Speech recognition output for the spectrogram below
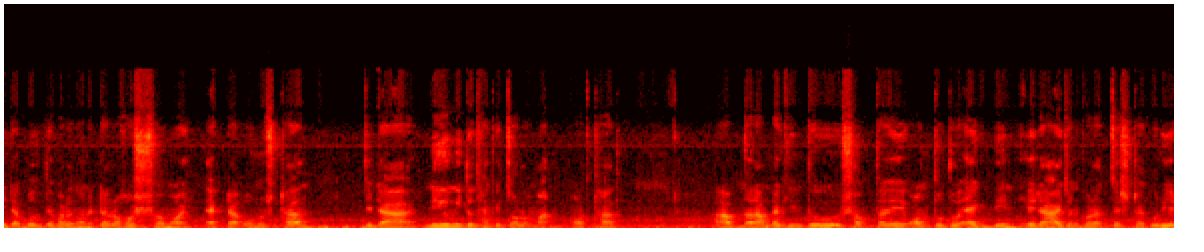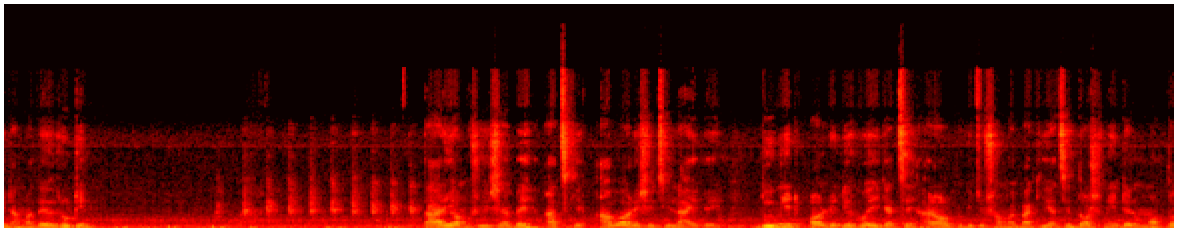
এটা বলতে পারেন অনেকটা রহস্যময় একটা অনুষ্ঠান যেটা নিয়মিত থাকে চলমান। অর্থাৎ আপনার, আমরা কিন্তু সপ্তাহে অন্তত একদিন এটা আয়োজন করার চেষ্টা করি, এটা আমাদের রুটিন। তারই অংশ হিসাবে আজকে আবার এসেছি লাইভে। দুই মিনিট অলরেডি হয়ে গেছে আর অল্প কিছু সময় বাকি আছে, দশ মিনিটের মতো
